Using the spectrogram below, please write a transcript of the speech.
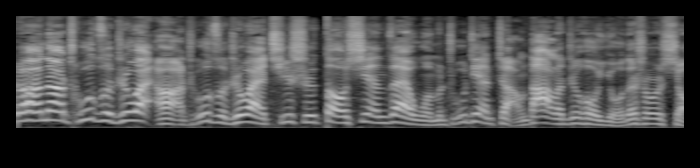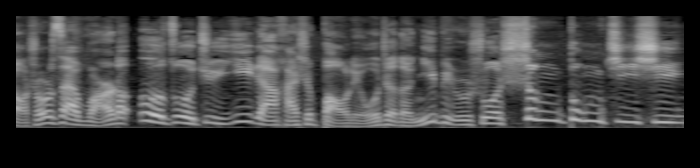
是吧？那除此之外啊，除此之外，其实到现在我们逐渐长大了之后，有的时候小时候在玩的恶作剧依然还是保留着的。你比如说声东击西，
